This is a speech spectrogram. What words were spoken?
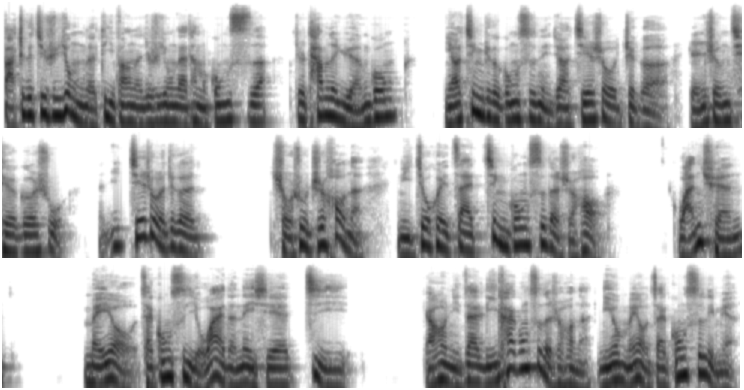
把这个技术用的地方呢，就是用在他们公司，就是他们的员工。你要进这个公司，你就要接受这个人生切割术。你接受了这个手术之后呢，你就会在进公司的时候完全没有在公司以外的那些记忆，然后你在离开公司的时候呢，你又没有在公司里面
